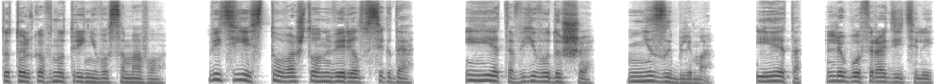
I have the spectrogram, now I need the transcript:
то только внутри него самого. Ведь есть то, во что он верил всегда. И это в его душе незыблемо. И это любовь родителей,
